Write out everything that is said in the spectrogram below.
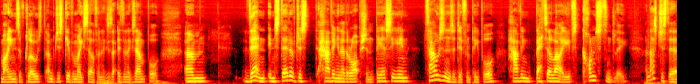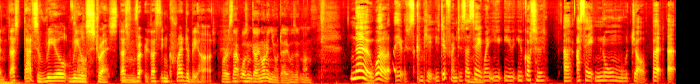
mines have closed. I'm just giving myself an exa- as an example. Um, then instead of just having another option, they are seeing thousands of different people having better lives constantly. And that's just a Mm. that's that's a real real hard. stress. That's Mm. ver- that's incredibly hard. Whereas that wasn't going on in your day, was it, Mum? No, well, it was completely different. As I say, when you, you, you got a, a, I say normal job, but a,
